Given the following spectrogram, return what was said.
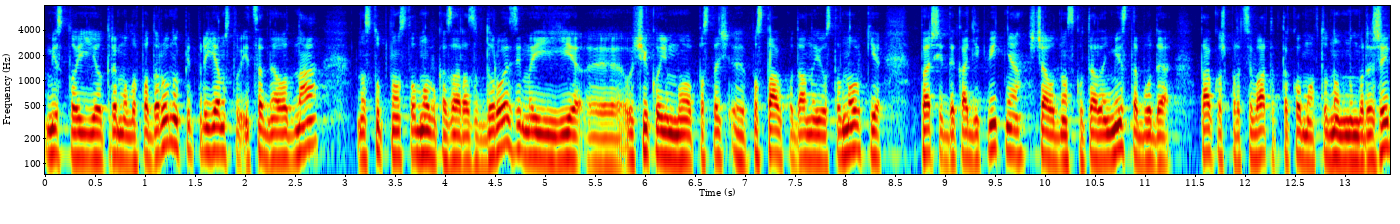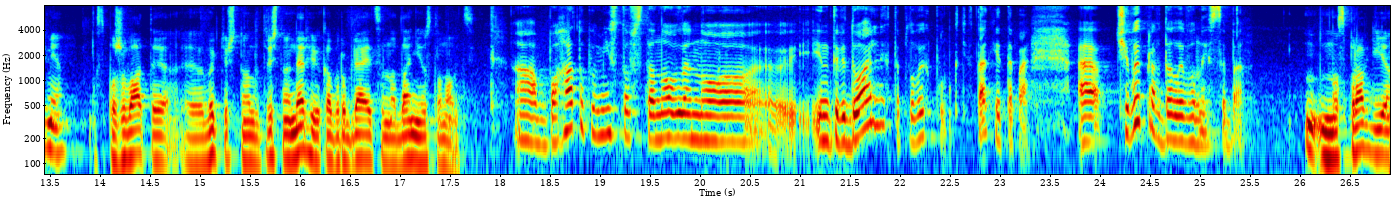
місто її отримало в подарунок підприємству, і це не одна. Наступна установка зараз в дорозі. Ми її е, очікуємо постач- е, поставку даної установки в першій декаді квітня. Ще одна з котелень міста буде також працювати в такому автономному режимі, споживати е, виключно електричну енергію, яка виробляється на даній установці. Багато по місту встановлено е, індивідуальних теплових пунктів, так і тепер. Чи виправдали вони себе? Насправді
